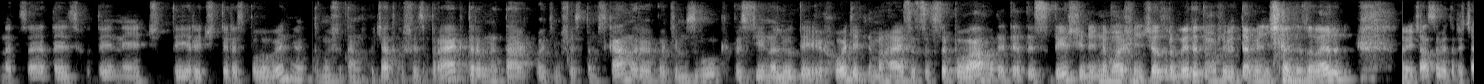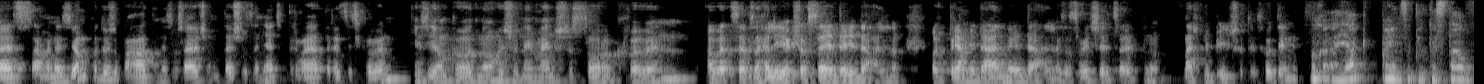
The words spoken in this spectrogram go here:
на це десь години 4 з половиною, тому що там спочатку щось з проектором не так, потім щось там з камерою, потім звук. Постійно люди ходять, намагаються це все полагодити, а ти сидиш і не можеш нічого зробити, тому що від тебе нічого не залежить. Ну і часу витрачається саме на зйомку дуже багато, незважаючи на те, що заняття триває 30 хвилин, і зйомка одного щонайменше 40 хвилин. Але це взагалі, якщо все йде ідеально, от прям ідеально, ідеально. Зазвичай це ну значно більше десь години. Слухай, а як в принципі ти став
